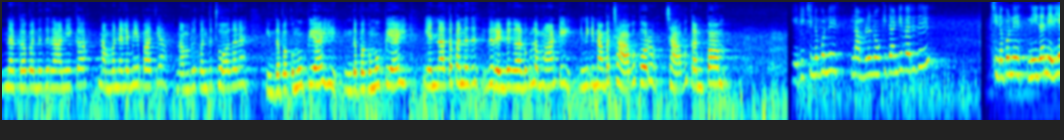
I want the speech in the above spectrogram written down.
என்னக்கா பண்ணுது ராணியக்கா? நம்ம நிலைமையை பாத்தியா? நம்மளுக்கு வந்து சோதனை. இந்த பக்கமும் பியாயி இந்த பக்கமும் பியாயி என்னத்த பண்ணுது? இது ரெண்டு நடுவுல மாட்டி. இன்னைக்கு நம்ம சாவ போறோம். சாவு கன்ஃபார்ம். எடி சின்ன பொண்ணு நம்மள நோக்கி தாண்டி வருது. சின்ன பொண்ணு நீ தான் நிறைய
